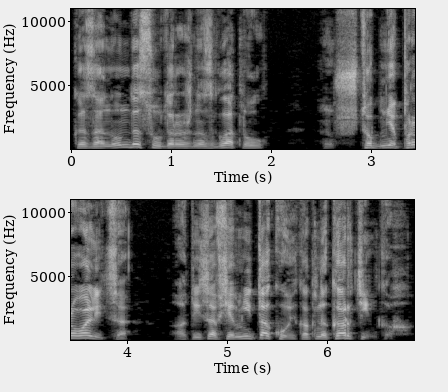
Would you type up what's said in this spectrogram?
Казанунда судорожно сглотнул. «Чтоб мне провалиться, а ты совсем не такой, как на картинках».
